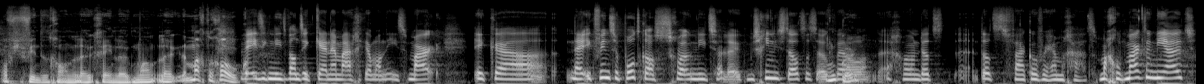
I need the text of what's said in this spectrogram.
Of je vindt het gewoon leuk, geen leuk man. Leuk. Dat mag toch ook? Weet ik niet, want ik ken hem eigenlijk helemaal niet. Maar ik, eh, nee, ik vind zijn podcast gewoon niet zo leuk. Misschien is dat het ook wel. eh, gewoon dat, eh, dat het vaak over hem gaat. Maar goed, maakt ook niet uit.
